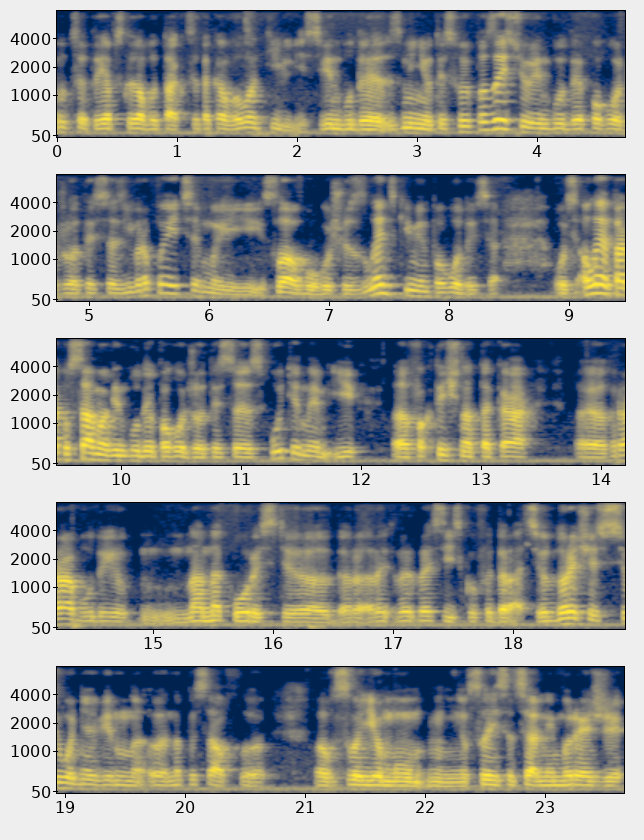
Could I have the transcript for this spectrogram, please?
Ну, це я б сказав би так. Це така волатільність. Він буде змінювати свою позицію. Він буде погоджуватися з європейцями, і слава Богу, що з Зеленським він погодився. Ось, але також само він буде погоджуватися з Путіним, і е, фактично така е, гра буде на, на користь е, Російської Федерації. До речі, сьогодні він е, написав е, в своєму в своїй соціальній мережі.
